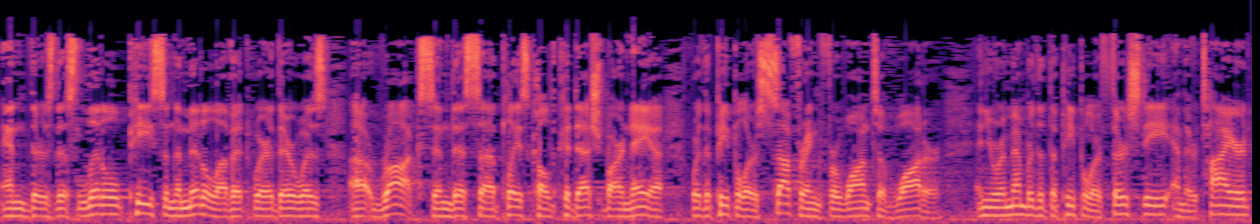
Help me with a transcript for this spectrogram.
And there's this little piece in the middle of it where there was uh, rocks in this uh, place called Kadesh Barnea where the people are suffering for want of water and you remember that the people are thirsty and they're tired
